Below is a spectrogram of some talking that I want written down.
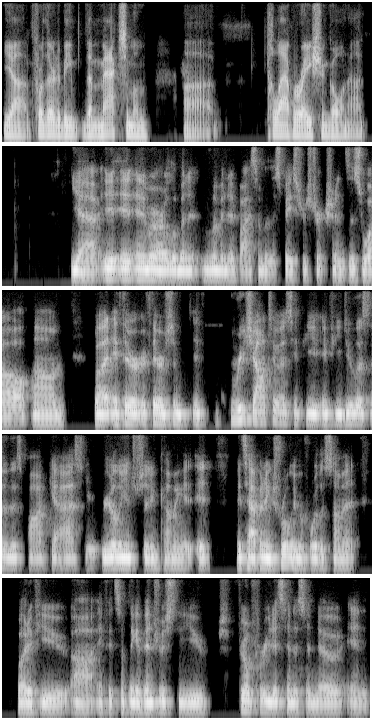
yeah, for there to be the maximum uh, collaboration going on. Yeah, it, and we are limited limited by some of the space restrictions as well. Um, but if there if there's some, if, reach out to us if you if you do listen to this podcast, you're really interested in coming. It, it it's happening shortly before the summit. But if you uh, if it's something of interest to you, feel free to send us a note, and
